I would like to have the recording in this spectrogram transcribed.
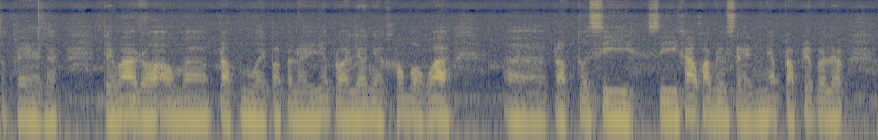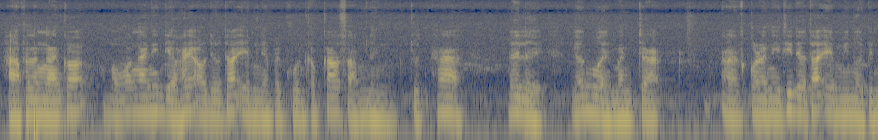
สแควร์นะ แต่ว่าเราเอามาปรับหน่วยปรับอะไรเรียบร้อยแล้วเนี่ยเขาบอกว่าปรับตัว c c ค่าความเร็วแสงตรงเนี้ยปรับเรียบร้อยแล้ว หาพลังงานก็บอกว่าง่ายนิดเดียวให้เอาเดลต้า m เนี่ยไปคูณกับ 931.5 ได้เลย แล้วหน่วยมันจะกรณีที่เดลต้า m มีหน่วยเป็น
